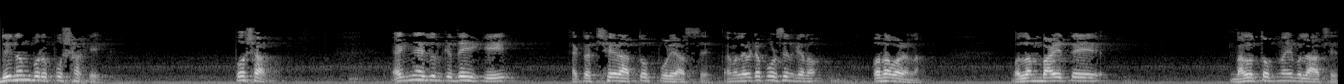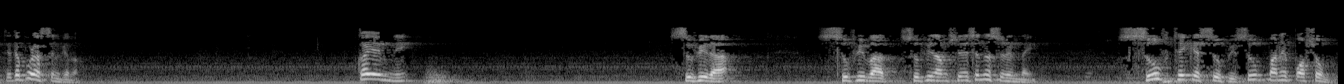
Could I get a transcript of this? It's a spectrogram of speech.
দুই নম্বর পোশাকে। পোশাক। একদিন একজনকে দেখি কি একটা ছেঁড়া তোপ পরে আসছে। তাই বলে ওটা পড়ছেন কেন? কথা বলে না। বললাম, বাড়িতে ভালো তোপ নাই বলে আছে এটা পরে আসছেন কেন? কয়, এমনি সুফিরা সুফিবাদ সুফি নাম শুনেছেন না শুনেন নাই? সুফ থেকে সুফি সুফ মানে পশম।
